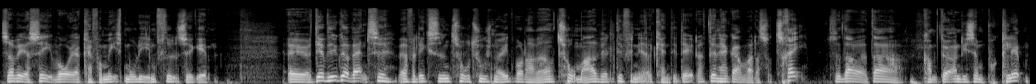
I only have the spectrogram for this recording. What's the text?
så vil jeg se, hvor jeg kan få mest mulig indflydelse igennem. Øh, og det har vi ikke været vant til, i hvert fald ikke siden 2001, hvor der har været to meget veldefinerede kandidater. Den her gang var der så tre, så der, der kom døren ligesom på klem,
